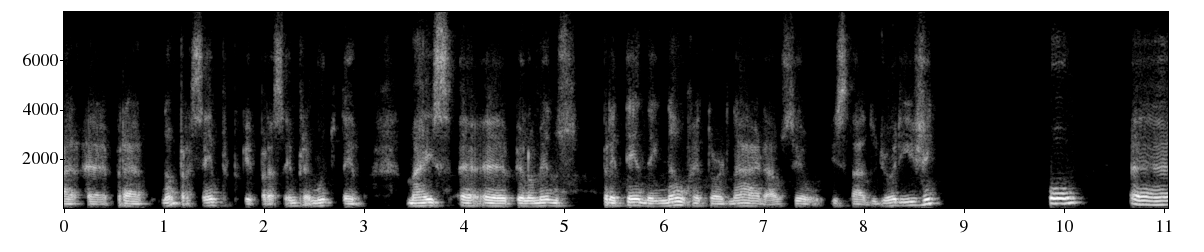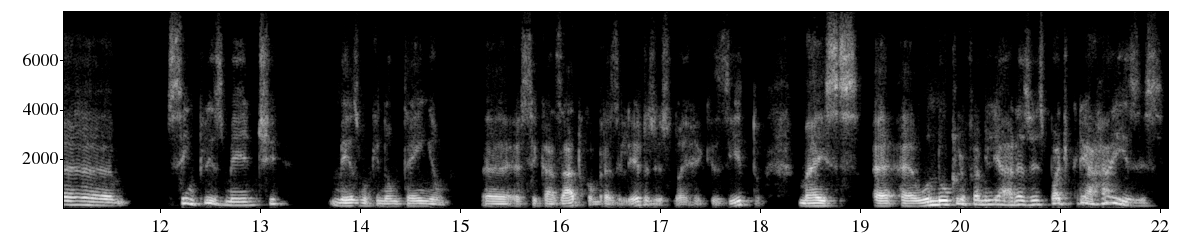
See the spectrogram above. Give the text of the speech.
é, para não para sempre, porque para sempre é muito tempo, mas é, é, pelo menos pretendem não retornar ao seu estado de origem, ou é, simplesmente, mesmo que não tenham é, se casado com brasileiros, isso não é requisito, mas é, o núcleo familiar às vezes pode criar raízes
